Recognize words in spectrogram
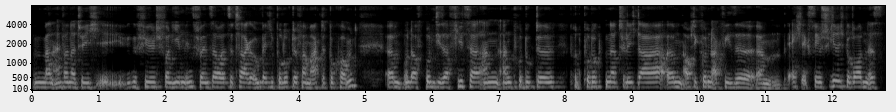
man einfach natürlich äh, gefühlt von jedem Influencer heutzutage irgendwelche Produkte vermarktet bekommt ähm, und aufgrund dieser Vielzahl an, an Produkte, Produkten natürlich da ähm, auch die Kundenakquise ähm, echt extrem schwierig geworden ist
